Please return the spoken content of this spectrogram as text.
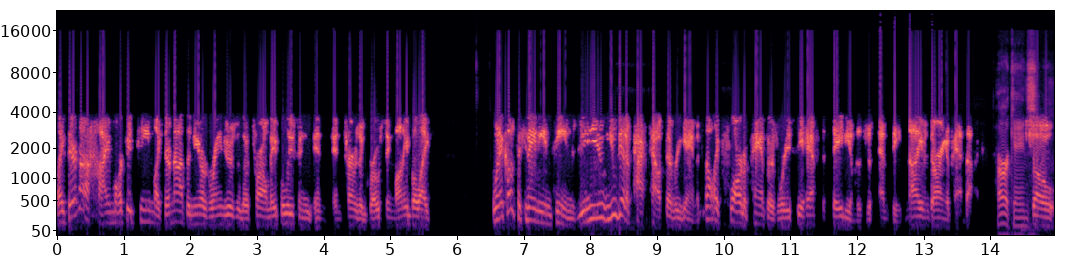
Like they're not a high market team. Like they're not the New York Rangers or the Toronto Maple Leafs in, in, in terms of grossing money. But like when it comes to Canadian teams, you you get a packed house every game. It's not like Florida Panthers where you see half the stadium is just empty, not even during a pandemic. Hurricanes. So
